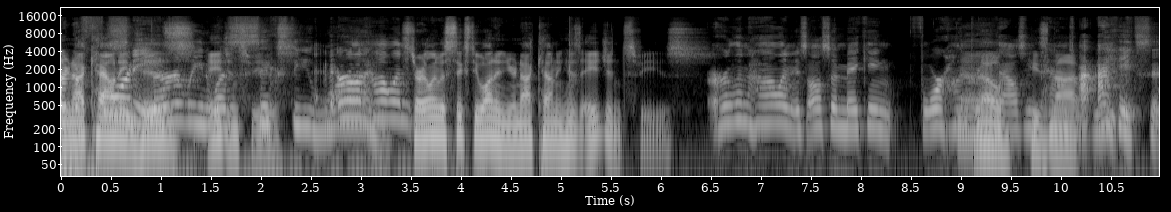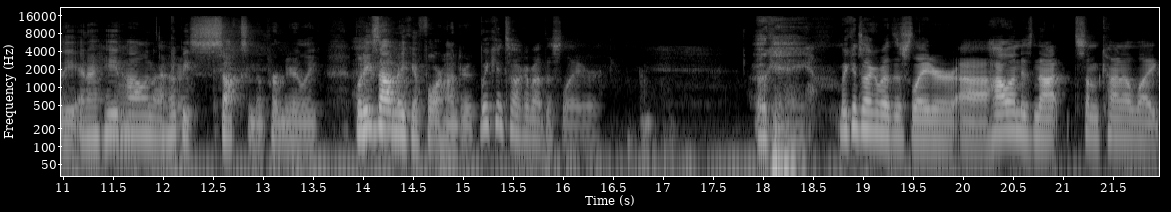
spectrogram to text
you're to not counting 40. his Sterling was agent's fees. 61. And Haaland Sterling was 61 and you're not counting his agent's fees. Erling Haaland is also making four hundred No, thousand he's pounds. not. a I, I week. hate City and I hate Haaland. I hope he sucks in the Premier League, but he's not making 400. We can talk about this later. Okay. We can talk about this later. Uh, Haaland is not some kind of like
